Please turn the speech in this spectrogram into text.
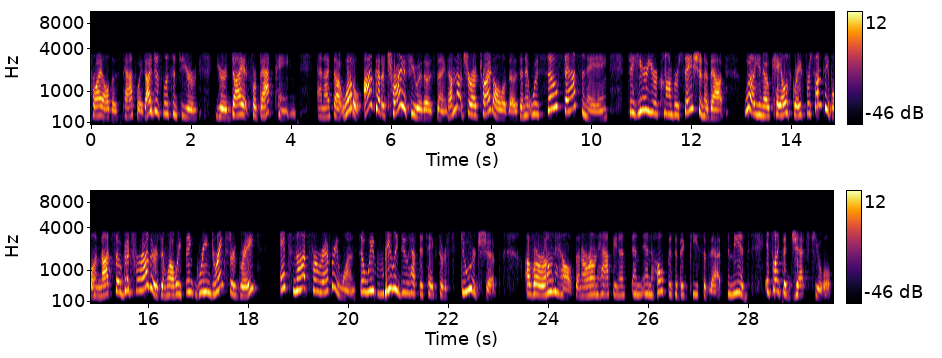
try all those pathways. I just listened to your your diet for back pain and I thought, "Whoa, I've got to try a few of those things. I'm not sure I've tried all of those." And it was so fascinating to hear your conversation about well, you know, kale's great for some people and not so good for others. And while we think green drinks are great, it's not for everyone. So we really do have to take sort of stewardship of our own health and our own happiness and, and hope is a big piece of that. To me it's it's like the jet fuel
